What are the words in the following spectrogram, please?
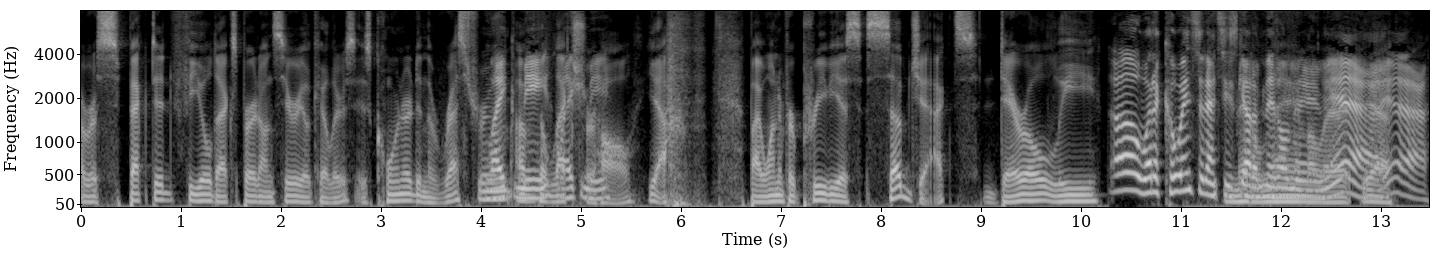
a respected field expert on serial killers, is cornered in the restroom Like of me, the lecture me. hall. Yeah. By one of her previous subjects, Daryl Lee Oh, what a coincidence! He's got a Middle middle name name. Yeah, yeah. yeah.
